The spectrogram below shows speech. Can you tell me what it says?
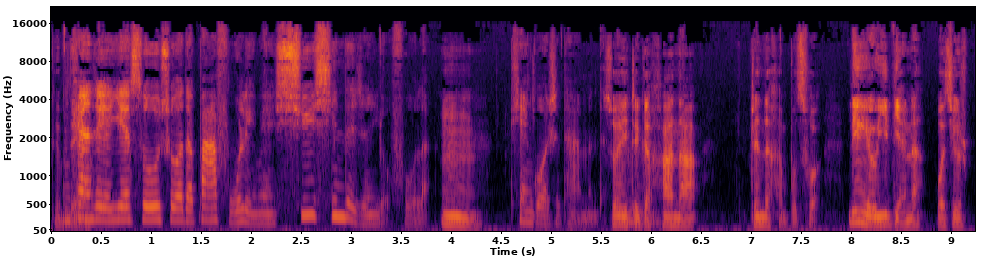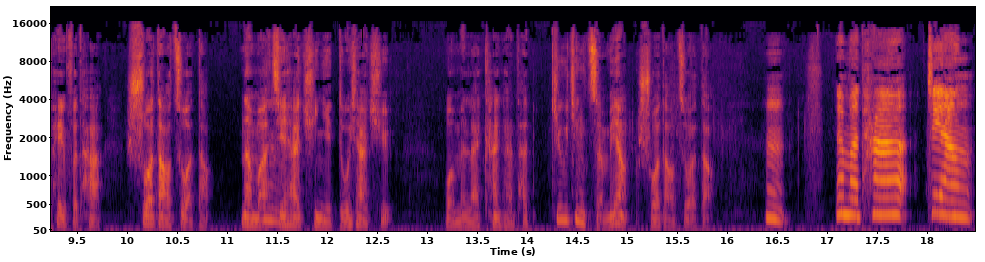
对不你对你？看这个耶稣说的八福里面，虚心的人有福了，嗯，天国是他们的。所以这个哈拿真的很不错。另有一点呢，我就是佩服他说到做到。那么接下去你读下去，我们来看看他究竟怎么样说到做到。嗯，那么她这样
